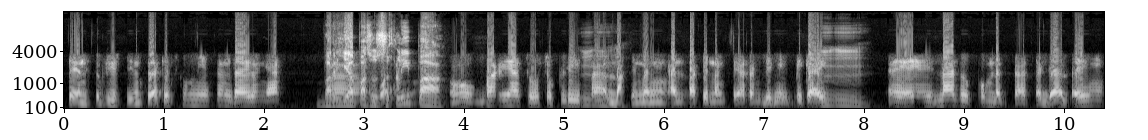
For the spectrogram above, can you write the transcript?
10 to 15 seconds kung minsan dahil nga Barya pa, ah, susukli pa. Oo, oh, barya, susukli pa. Mm. Laki ng, ang laki ng perang binibigay. Mm-hmm. Eh, lalo pong nagtatagal, eh,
